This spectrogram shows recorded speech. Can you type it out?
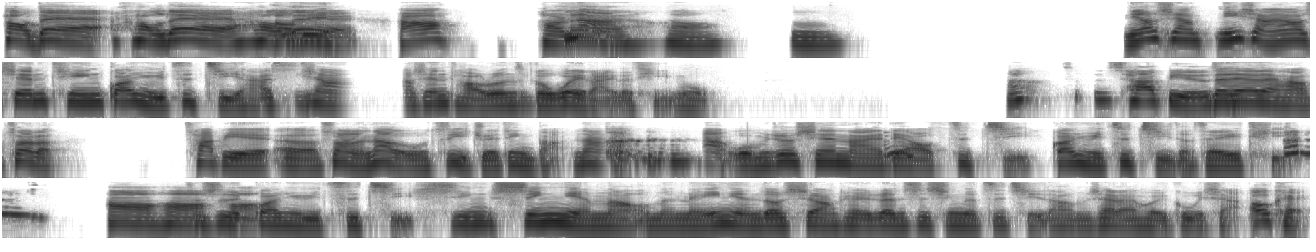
好的，好的，好的，好，好嘞，好，嗯，你要想，你想要先听关于自己，还是你想要先讨论这个未来的题目？啊，差别？对对对，好，算了，差别，呃，算了，那我自己决定吧。那 那我们就先来聊自己，关于自己的这一题。好 好，就是关于自己，新新年嘛，我们每一年都希望可以认识新的自己。然后我们现在来回顾一下。OK，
